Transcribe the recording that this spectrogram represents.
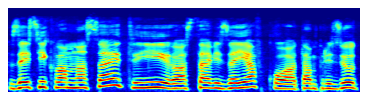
зайти к вам на сайт и оставить заявку, а там придет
